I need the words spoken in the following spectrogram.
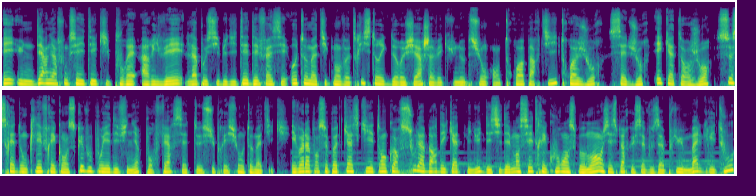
Et une dernière fonctionnalité qui pourrait arriver, la possibilité d'effacer automatiquement votre historique de recherche avec une option en trois parties, 3 jours, 7 jours et 14 jours. Ce seraient donc les fréquences que vous pourriez définir pour faire cette suppression automatique. Et voilà pour ce podcast qui est encore sous la barre des 4 minutes. Décidément, c'est très court en ce moment. J'espère que ça vous a plu malgré tout.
